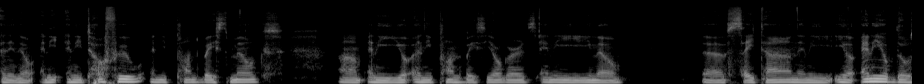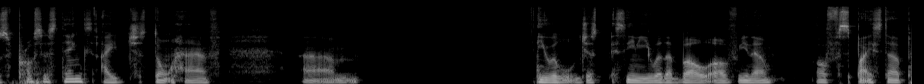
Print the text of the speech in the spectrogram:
any you know any any tofu any plant-based milks um, any any plant-based yogurts any you know uh, seitan any you know any of those processed things i just don't have um, you will just see me with a bowl of you know of spiced up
